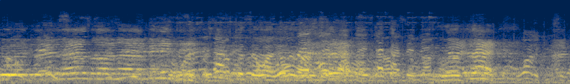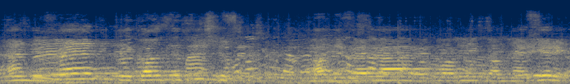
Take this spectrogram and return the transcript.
Based on ability to protect and defend the Constitution of the Federal Republic of Nigeria.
